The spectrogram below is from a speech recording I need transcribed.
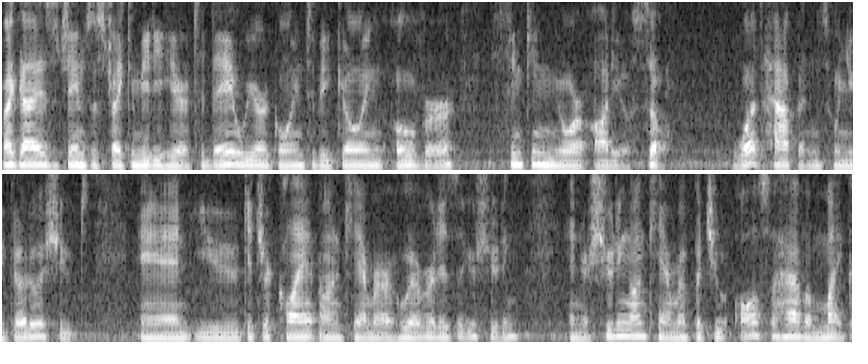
Alright guys, James with Striking Media here. Today we are going to be going over syncing your audio. So, what happens when you go to a shoot and you get your client on camera or whoever it is that you're shooting, and you're shooting on camera, but you also have a mic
